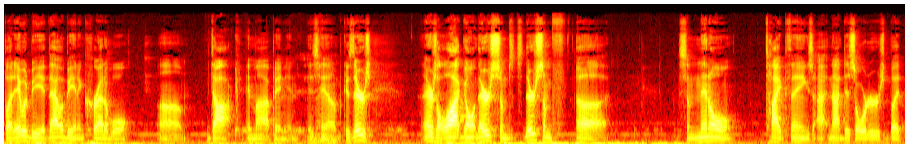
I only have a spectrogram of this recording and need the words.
But it would be that would be an incredible um, doc, in my opinion, is him because there's there's a lot going. There's some there's some uh, some mental type things, not disorders, but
